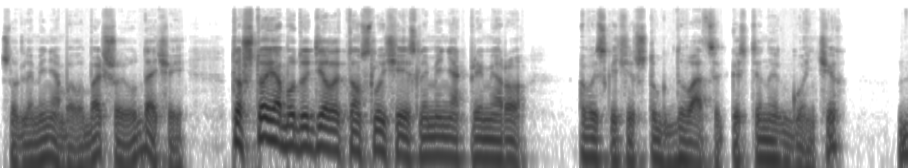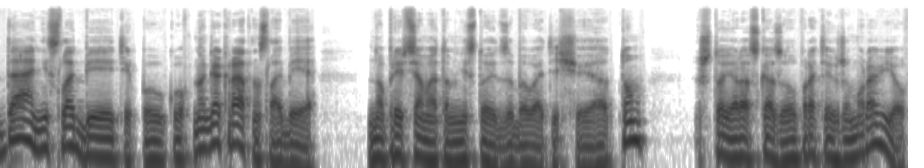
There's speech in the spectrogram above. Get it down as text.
что для меня было большой удачей, то что я буду делать в том случае, если меня, к примеру, выскочит штук двадцать костяных гончих, да, они слабее этих пауков, многократно слабее. Но при всем этом не стоит забывать еще и о том, что я рассказывал про тех же муравьев.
